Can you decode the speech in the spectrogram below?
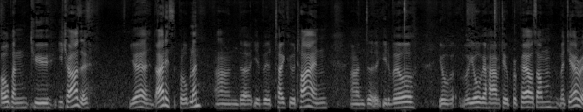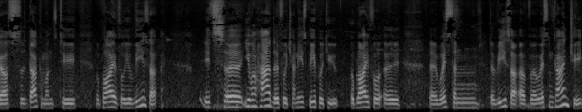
open to each other. Yeah, that is the problem, and uh, it will take you time, and uh, it will you you will have to prepare some materials, documents to apply for your visa. It's uh, even harder for Chinese people to apply for a, a Western the visa of a Western country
